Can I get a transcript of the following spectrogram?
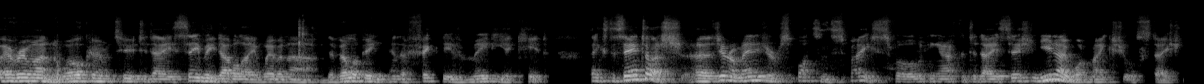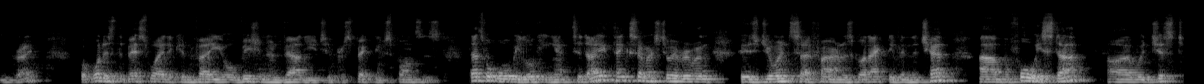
everyone. Welcome to today's CBAA webinar, Developing an Effective Media Kit. Thanks to Santosh, uh, General Manager of Spots and Space, for looking after today's session. You know what makes your station great, but what is the best way to convey your vision and value to prospective sponsors? That's what we'll be looking at today. Thanks so much to everyone who's joined so far and has got active in the chat. Uh, before we start, I would just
